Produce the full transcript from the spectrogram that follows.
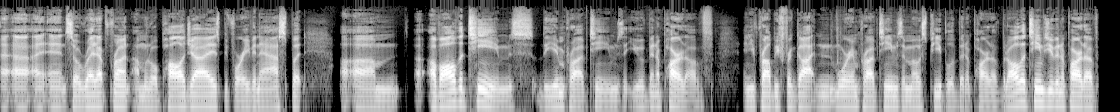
uh, uh, and so right up front, I'm going to apologize before I even ask. But uh, um, of all the teams, the improv teams that you have been a part of, and you've probably forgotten more improv teams than most people have been a part of, but all the teams you've been a part of,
